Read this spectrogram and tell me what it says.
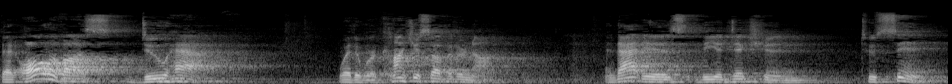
that all of us do have, whether we're conscious of it or not. And that is the addiction to sin.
